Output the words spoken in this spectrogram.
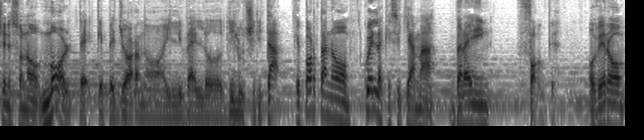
Ce ne sono molte che peggiorano il livello di lucidità, che portano quella che si chiama brain fog, ovvero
